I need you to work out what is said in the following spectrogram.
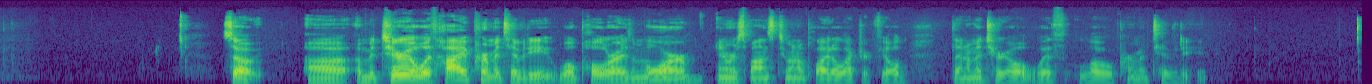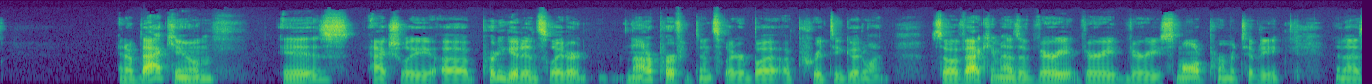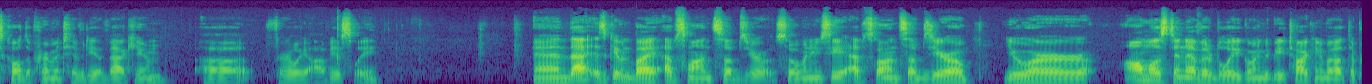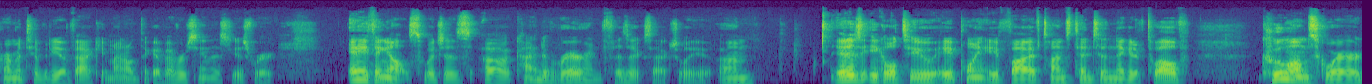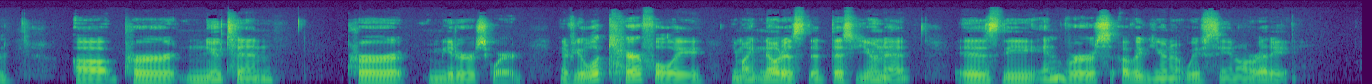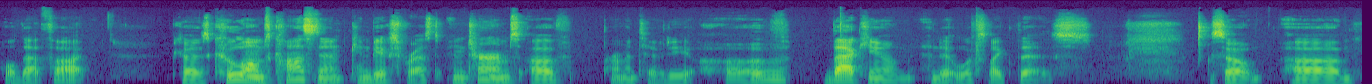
So uh, a material with high permittivity will polarize more in response to an applied electric field than a material with low permittivity. And a vacuum is actually a pretty good insulator, not a perfect insulator, but a pretty good one. So a vacuum has a very, very, very small permittivity, and that is called the permittivity of vacuum, uh, fairly obviously. And that is given by epsilon sub zero. So when you see epsilon sub zero, you are almost inevitably going to be talking about the permittivity of vacuum. I don't think I've ever seen this used for anything else, which is uh, kind of rare in physics, actually. Um, it is equal to 8.85 times 10 to the negative 12 coulomb squared uh, per Newton per meter squared. And if you look carefully, you might notice that this unit is the inverse of a unit we've seen already. Hold that thought. Because Coulomb's constant can be expressed in terms of permittivity of vacuum. And it looks like this. So um,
